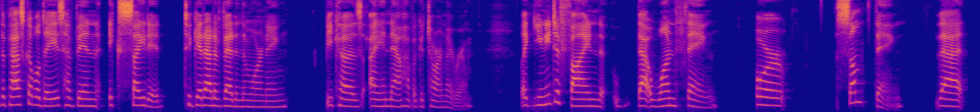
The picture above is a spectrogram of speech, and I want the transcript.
the past couple days have been excited to get out of bed in the morning because I now have a guitar in my room. Like you need to find that one thing or something that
